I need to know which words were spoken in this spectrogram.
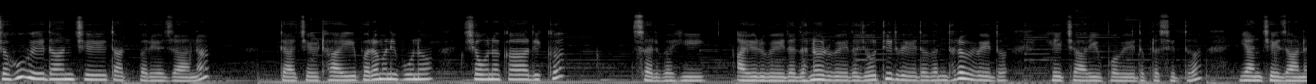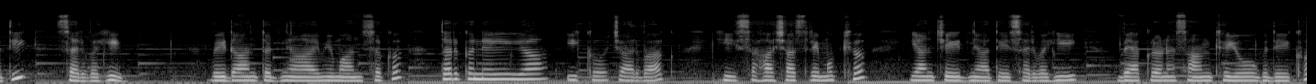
चहु वेदांचे तात्पर्य जाण त्याचे ठाई परमनिपुण शौनकादिक सर्वही आयुर्वेद धनुर्वेद ज्योतिर्वेद गंधर्ववेद हे चारी उपवेद प्रसिद्ध यांचे जाणती सर्वही वेदांत न्याय मीमांसक तर्कनेया इक चारवाक ही सहा शास्त्रे मुख्य यांचे ज्ञाते सर्वही व्याकरण सांख्य योग देख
